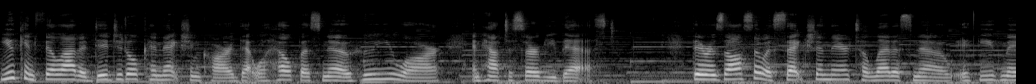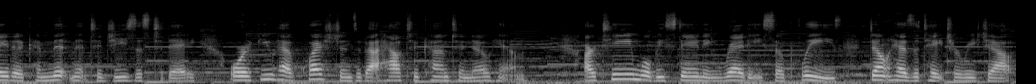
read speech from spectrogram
You can fill out a digital connection card that will help us know who you are and how to serve you best. There is also a section there to let us know if you've made a commitment to Jesus today or if you have questions about how to come to know Him. Our team will be standing ready, so please don't hesitate to reach out.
